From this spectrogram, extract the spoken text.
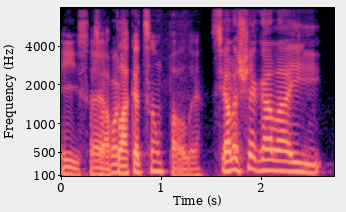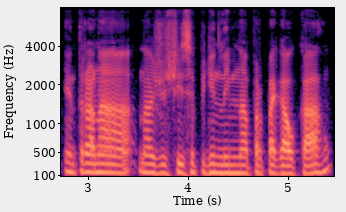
Isso, é a pode- placa de São Paulo, é. Se ela chegar lá e entrar na, na justiça pedindo liminar para pegar o carro,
